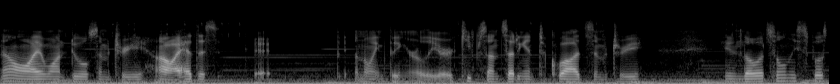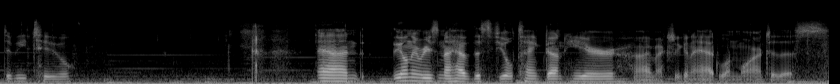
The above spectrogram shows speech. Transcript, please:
no I want dual symmetry oh I had this annoying thing earlier keeps on setting it to quad symmetry even though it's only supposed to be two and the only reason I have this fuel tank down here I'm actually gonna add one more onto this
